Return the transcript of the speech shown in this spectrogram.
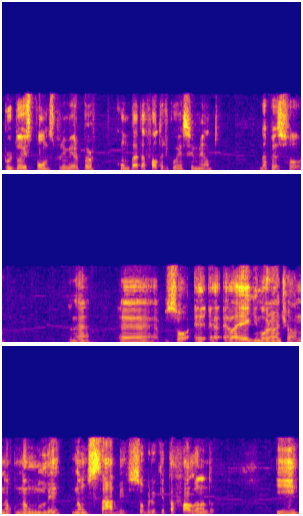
por dois pontos. Primeiro, por completa falta de conhecimento da pessoa, né? É, a pessoa é, é, ela é ignorante, ela não, não lê, não sabe sobre o que está falando, e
